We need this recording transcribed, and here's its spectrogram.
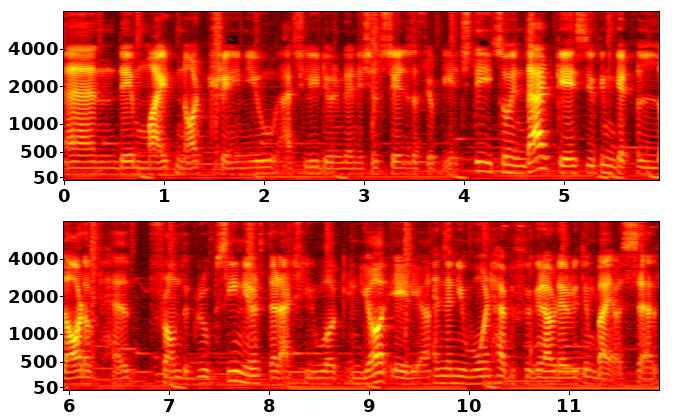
and they might not train you actually during the initial stages of your PhD. So in that case, you can get a lot of help from the group seniors that actually work in your area and then you won't have to figure out everything by yourself,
